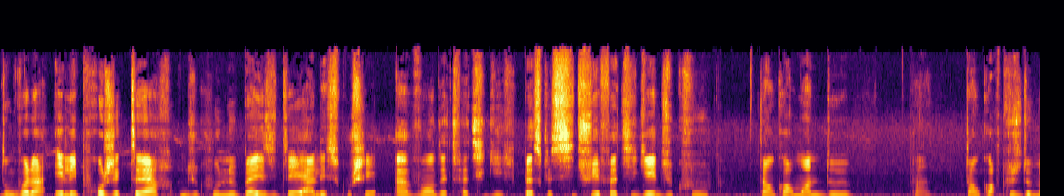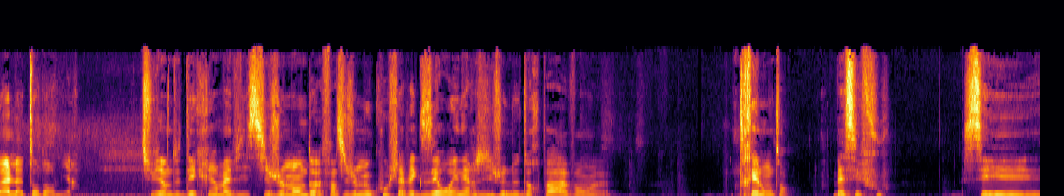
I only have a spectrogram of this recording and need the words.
Donc voilà, et les projecteurs, du coup, ne pas hésiter à aller se coucher avant d'être fatigué. Parce que si tu es fatigué, du coup, tu as encore moins de. Enfin, t'as encore plus de mal à t'endormir. Tu viens de décrire ma vie. Si je, enfin, si je me couche avec zéro énergie, je ne dors pas avant euh, très longtemps. Bah, c'est fou. C'est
